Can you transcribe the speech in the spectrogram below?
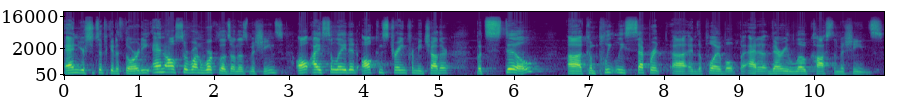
and your certificate authority, and also run workloads on those machines, all isolated, all constrained from each other, but still uh, completely separate uh, and deployable, but at a very low cost of machines.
